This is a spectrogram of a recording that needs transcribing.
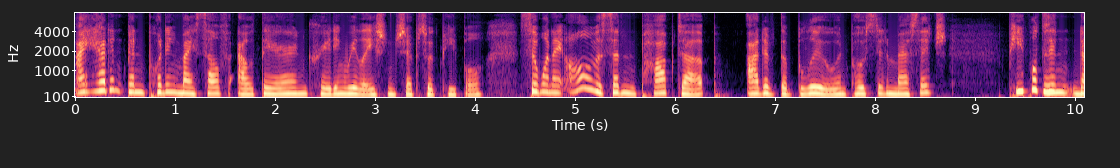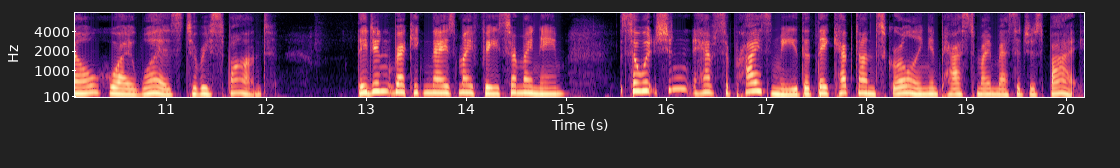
I hadn't been putting myself out there and creating relationships with people. So when I all of a sudden popped up out of the blue and posted a message, people didn't know who I was to respond. They didn't recognize my face or my name, so it shouldn't have surprised me that they kept on scrolling and passed my messages by.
